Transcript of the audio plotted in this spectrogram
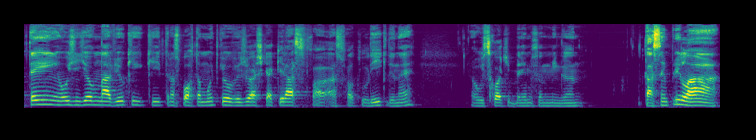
tem hoje em dia um navio que, que transporta muito, que eu vejo, eu acho que é aquele asfa- asfalto líquido, né? É o Scott Bremer, se eu não me engano. Tá sempre lá.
